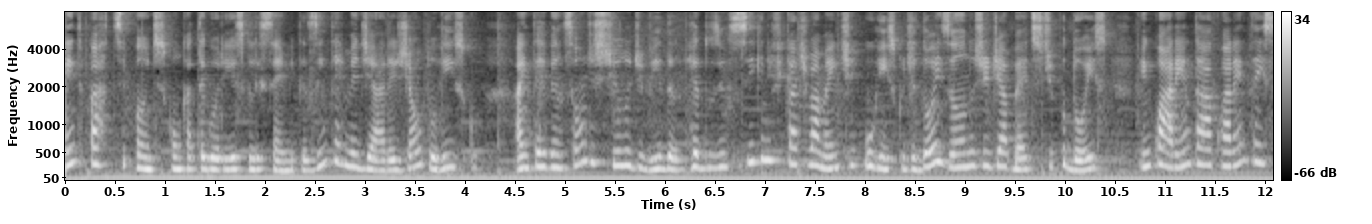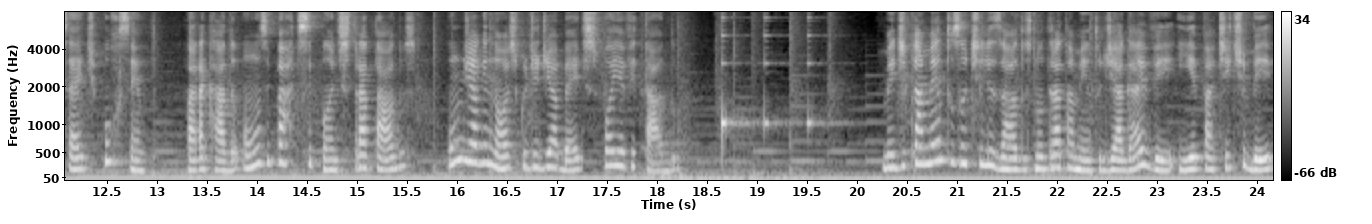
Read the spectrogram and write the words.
entre participantes com categorias glicêmicas intermediárias de alto risco, a intervenção de estilo de vida reduziu significativamente o risco de dois anos de diabetes tipo 2 em 40 a 47%. Para cada 11 participantes tratados, um diagnóstico de diabetes foi evitado. Medicamentos utilizados no tratamento de HIV e hepatite B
